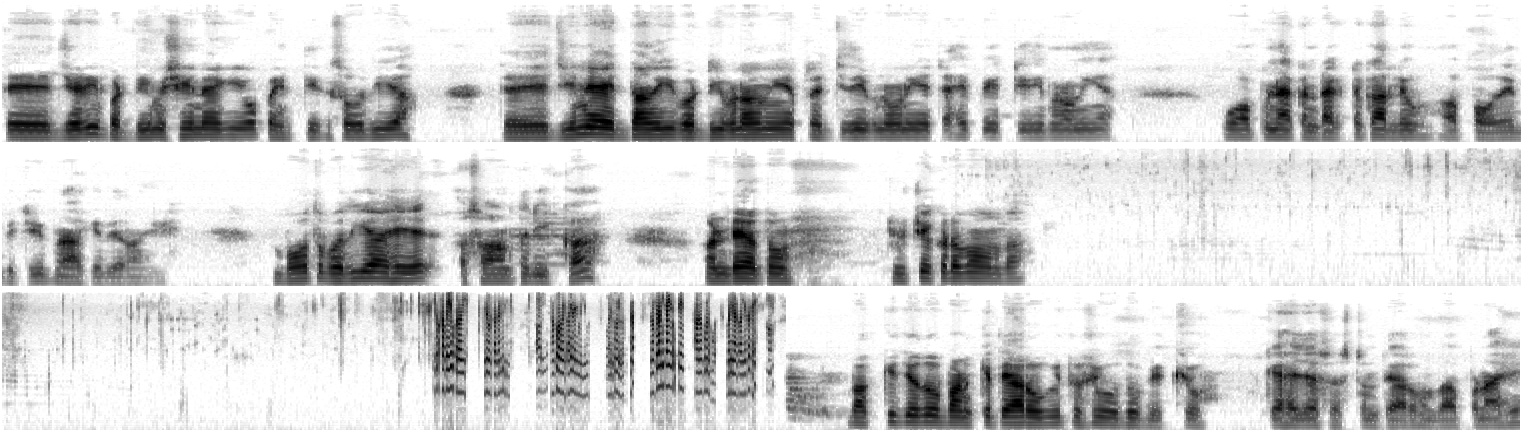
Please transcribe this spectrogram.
ਤੇ ਜਿਹੜੀ ਵੱਡੀ ਮਸ਼ੀਨ ਹੈਗੀ, ਉਹ 3500 ਦੀ ਆ। ਤੇ ਜਿਹਨੇ ਇਦਾਂ ਦੀ ਵੱਡੀ ਬਣਾਉਣੀ ਹੈ ਫ੍ਰਿਜ ਦੀ ਬਣਾਉਣੀ ਹੈ, ਚਾਹੇ ਪੇਟੀ ਦੀ ਬਣਾਉਣੀ ਹੈ, ਉਹ ਆਪਣਾ ਕੰਟੈਕਟ ਕਰ ਲਿਓ। ਆਪਾਂ ਉਹਦੇ ਵਿੱਚ ਵੀ ਬਣਾ ਕੇ ਦੇਵਾਂਗੇ। ਬਹੁਤ ਵਧੀਆ ਇਹ ਆਸਾਨ ਤਰੀਕਾ, ਅੰਡਿਆਂ ਤੋਂ ਚੂਚੇ ਕਢਵਾਉਣ ਦਾ। ਬਾਕੀ ਜਦੋਂ ਬਣ ਕੇ ਤਿਆਰ ਹੋ ਗਈ ਤੁਸੀਂ ਉਦੋਂ ਵੇਖਿਓ ਕਿਹੋ ਜਿਹਾ ਸਿਸਟਮ ਤਿਆਰ ਹੁੰਦਾ ਆਪਣਾ ਇਹ।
